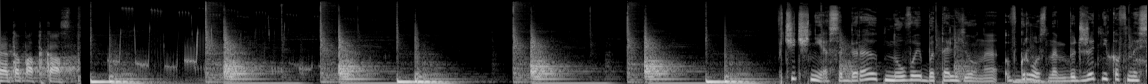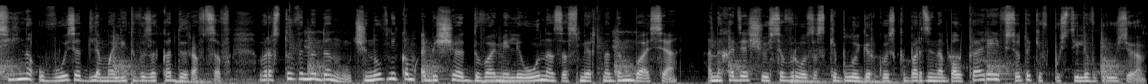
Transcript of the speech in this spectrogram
Это подкаст. В Чечне собирают новые батальоны. В Грозном бюджетников насильно увозят для молитвы за кадыровцев. В Ростове-на-Дону чиновникам обещают 2 миллиона за смерть на Донбассе а находящуюся в розыске блогерку из Кабардино-Балкарии все-таки впустили в Грузию.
